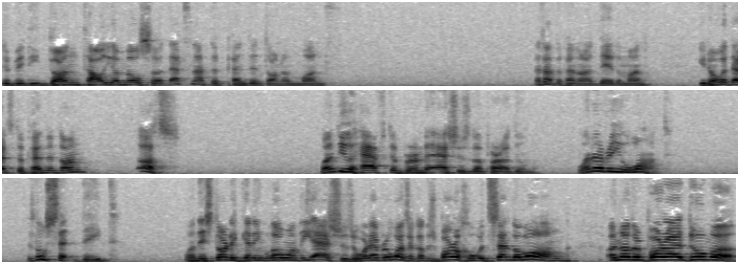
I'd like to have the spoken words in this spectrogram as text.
to be the done talia milsa, that's not dependent on a month. That's not dependent on a day of the month. You know what that's dependent on? Us. When do you have to burn the ashes of the paraduma? Whenever you want. There's no set date. When they started getting low on the ashes or whatever it was, because Baruch Hu would send along another paraduma,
